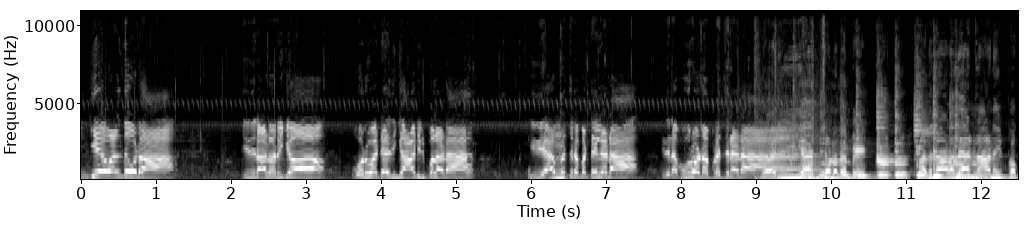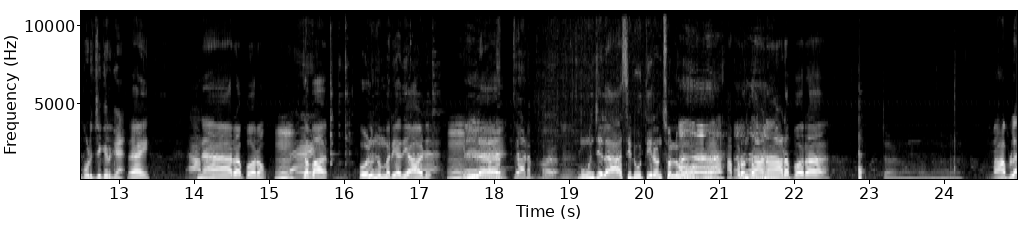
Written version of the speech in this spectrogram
இங்கேயே வளர்ந்தோடா இது நாள் வரைக்கும் ஒரு வாட்டியாவது இங்க ஆடி இருப்பலாடா இது என் பிரச்சனை மட்டும் இல்லடா. இது நம்ம ஊரோட பிரச்சனைடா. சரியா சொன்ன தம்பி. அதனாலதான் நானும் இப்ப குடிச்சுக்கிருக்கேன். டேய் நேரா போறோம். இந்த பார். ஒழுங்கு மரியாதை ஆடு. இல்ல. அடுப்பு மூஞ்சில ஆசிட் ஊத்திரன்னு சொல்லுவோம். அப்புறம் தானா ஆட போறா? மாப்பிள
